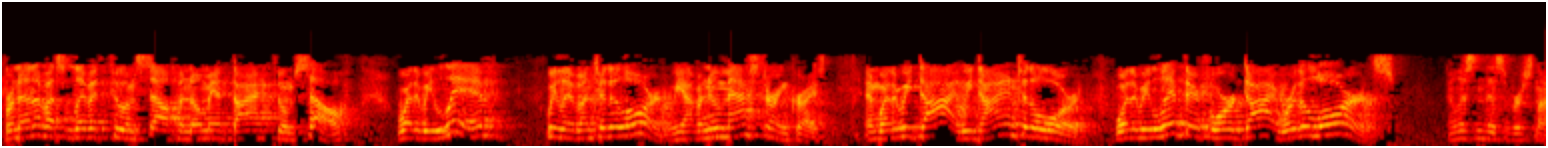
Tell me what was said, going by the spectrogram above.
For none of us liveth to himself, and no man dieth to himself. Whether we live, we live unto the Lord. We have a new master in Christ. And whether we die, we die unto the Lord. Whether we live, therefore, or die, we're the Lord's. Now listen to this, verse 9.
